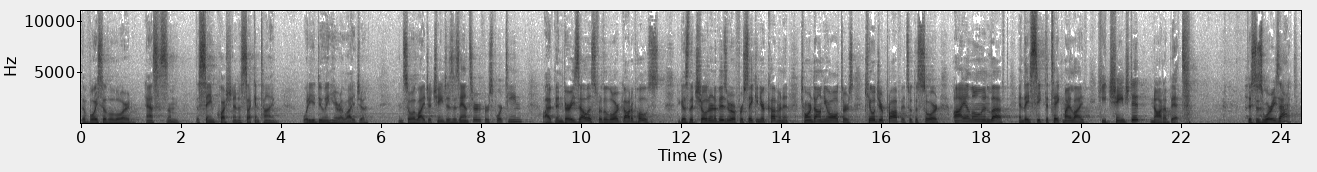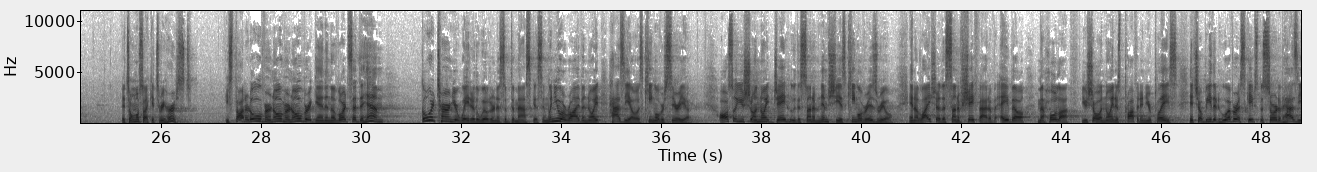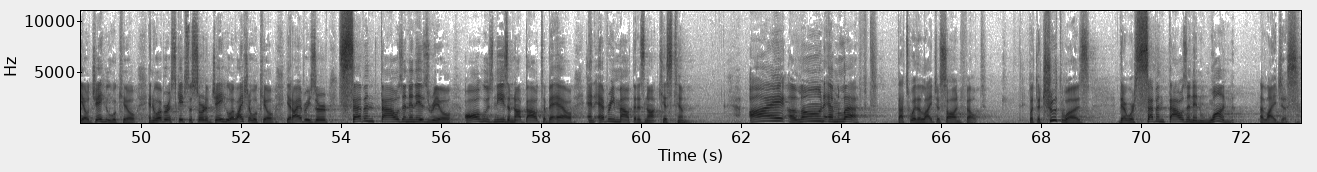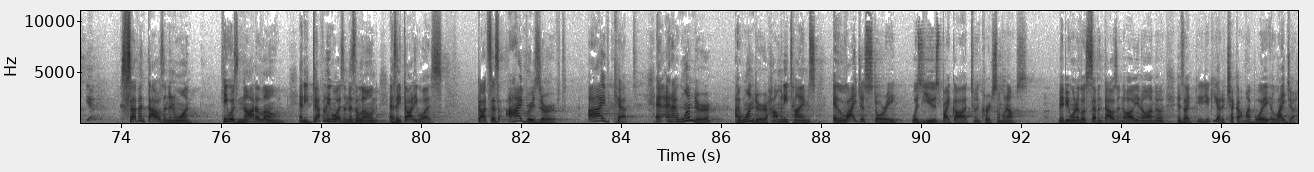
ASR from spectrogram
the voice of the Lord asks him the same question a second time What are you doing here, Elijah? And so Elijah changes his answer, verse 14. I've been very zealous for the Lord God of hosts, because the children of Israel have forsaken your covenant, torn down your altars, killed your prophets with the sword. I alone am left, and they seek to take my life. He changed it not a bit. This is where he's at. It's almost like it's rehearsed. He's thought it over and over and over again. And the Lord said to him, Go return your way to the wilderness of Damascus. And when you arrive, anoint Hazael as king over Syria. Also, you shall anoint Jehu, the son of Nimshi, as king over Israel. And Elisha, the son of Shaphat of Abel Meholah, you shall anoint as prophet in your place. It shall be that whoever escapes the sword of Hazael, Jehu will kill, and whoever escapes the sword of Jehu, Elisha will kill. Yet I have reserved 7,000 in Israel, all whose knees have not bowed to Baal, and every mouth that has not kissed him. I alone am left. That's what Elijah saw and felt. But the truth was, there were 7,001 Elijahs. Yeah. 7,001. He was not alone, and he definitely wasn't as alone as he thought he was. God says, I've reserved, I've kept. And, and I wonder, I wonder how many times Elijah's story was used by God to encourage someone else. Maybe one of those 7,000. Oh, you know, I'm, uh, it's like, you, you got to check out my boy Elijah.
